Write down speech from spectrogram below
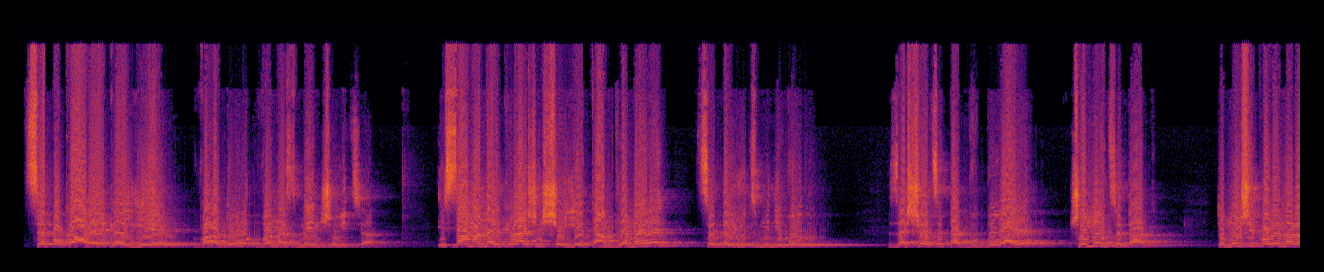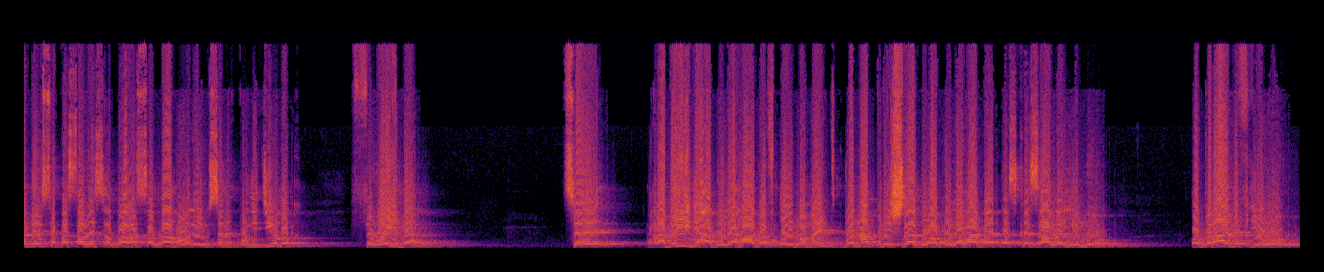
це покара, яка є в аду, вона зменшується. І саме найкраще, що є там для мене, це дають мені воду. За що це так буває? Чому це так? Тому що коли народився посланець Аллаха, саллаху алейхи в понеділок, Thuwayba, це рабиня Абу Лягаба в той момент, вона прийшла до Абу Лягаба та сказала йому, обрадив його,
